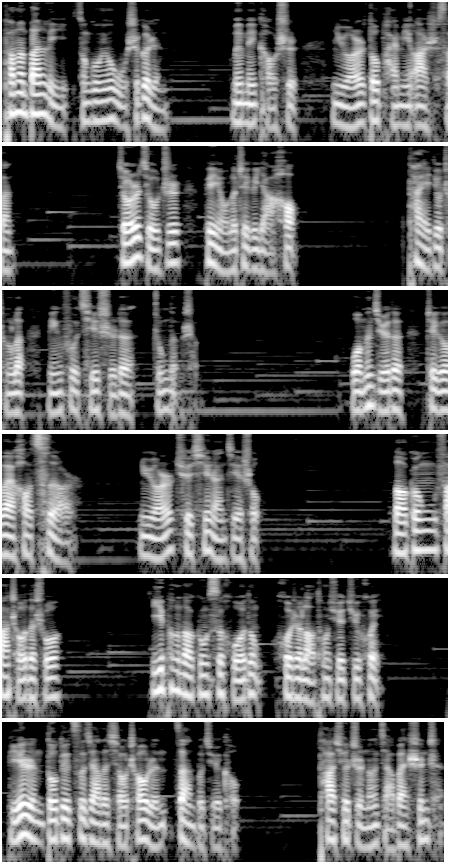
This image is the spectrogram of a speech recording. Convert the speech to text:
他们班里总共有五十个人，每每考试，女儿都排名二十三，久而久之便有了这个雅号，她也就成了名副其实的中等生。我们觉得这个外号刺耳，女儿却欣然接受。老公发愁地说：“一碰到公司活动或者老同学聚会，别人都对自家的小超人赞不绝口。”他却只能假扮深沉。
